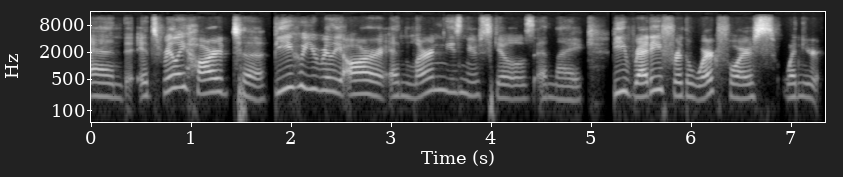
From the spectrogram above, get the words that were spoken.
and it's really hard to be who you really are and learn these new skills and like be ready for the workforce when you're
